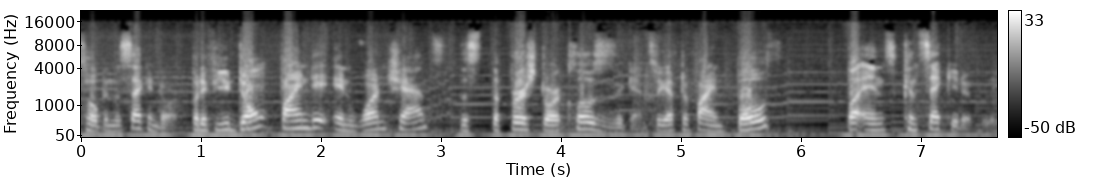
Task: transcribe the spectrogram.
to open the second door. But if you don't find it in one chance, the, the first door closes again. So you have to find both buttons consecutively.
